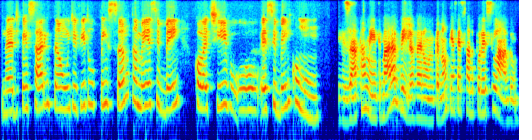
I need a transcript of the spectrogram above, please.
né, de pensar, então, o indivíduo pensando também esse bem coletivo, ou esse bem comum. Exatamente, maravilha, Verônica. Não tinha pensado por esse lado.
